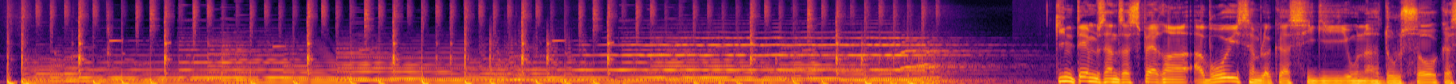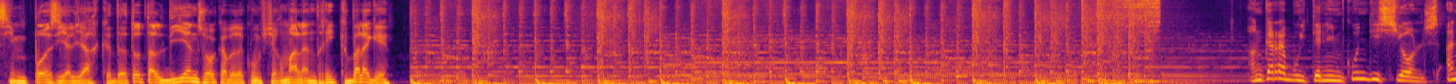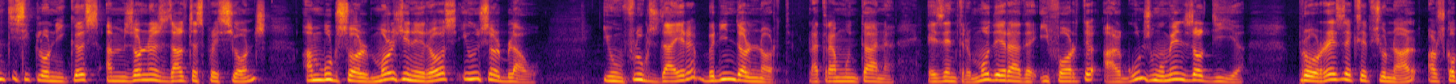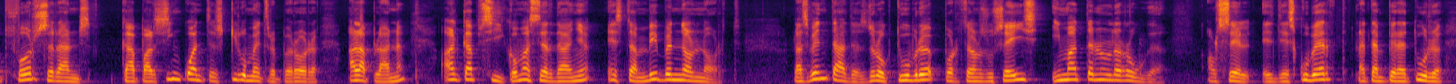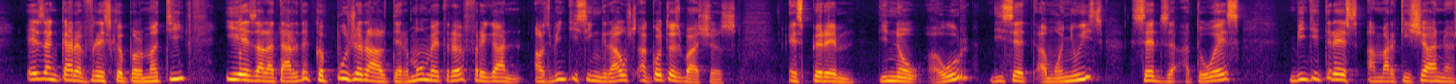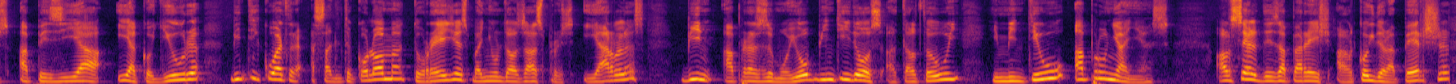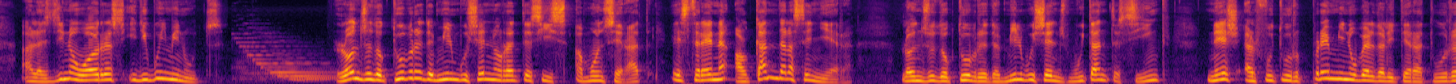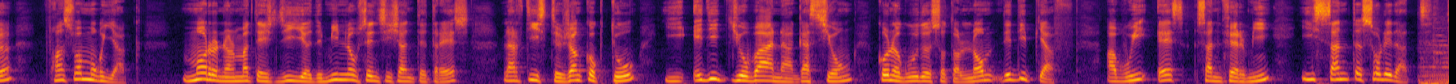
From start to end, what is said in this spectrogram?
Quin temps ens espera avui? Sembla que sigui una dolçor que s'imposi al llarg de tot el dia. Ens ho acaba de confirmar l'Enric Balaguer. Encara avui tenim condicions anticiclòniques amb zones d'altes pressions, amb un sol molt generós i un cel blau, i un flux d'aire venint del nord. La tramuntana és entre moderada i forta a alguns moments del dia, però res excepcional, els cops forts seran cap als 50 km per hora a la plana, al Capcí com a Cerdanya és també ben del nord. Les ventades de l'octubre porten els ocells i maten la ruga. El cel és descobert, la temperatura és encara fresca pel matí i és a la tarda que pujarà el termòmetre fregant els 25 graus a cotes baixes. Esperem 19 a Ur, 17 a Montlluís, 16 a Toès, 23 a Marquixanes, a Pesià i a Colliure, 24 a Santa Coloma, Torrelles, Banyul dels Aspres i Arles, 20 a Pras de Molló, 22 a Taltaull i 21 a Prunyanyes. El cel desapareix al coll de la Perxa a les 19 hores i 18 minuts. L'11 d'octubre de 1896 a Montserrat estrena El cant de la Senyera. L'11 d'octubre de 1885 neix el futur Premi Nobel de Literatura François Mauriac. moren el mateix dia de 1963 l'artista Jean Cocteau i Edith Giovanna Gassion, coneguda sota el nom d'Edith Piaf. Avui és Sant Fermí i Santa Soledat.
